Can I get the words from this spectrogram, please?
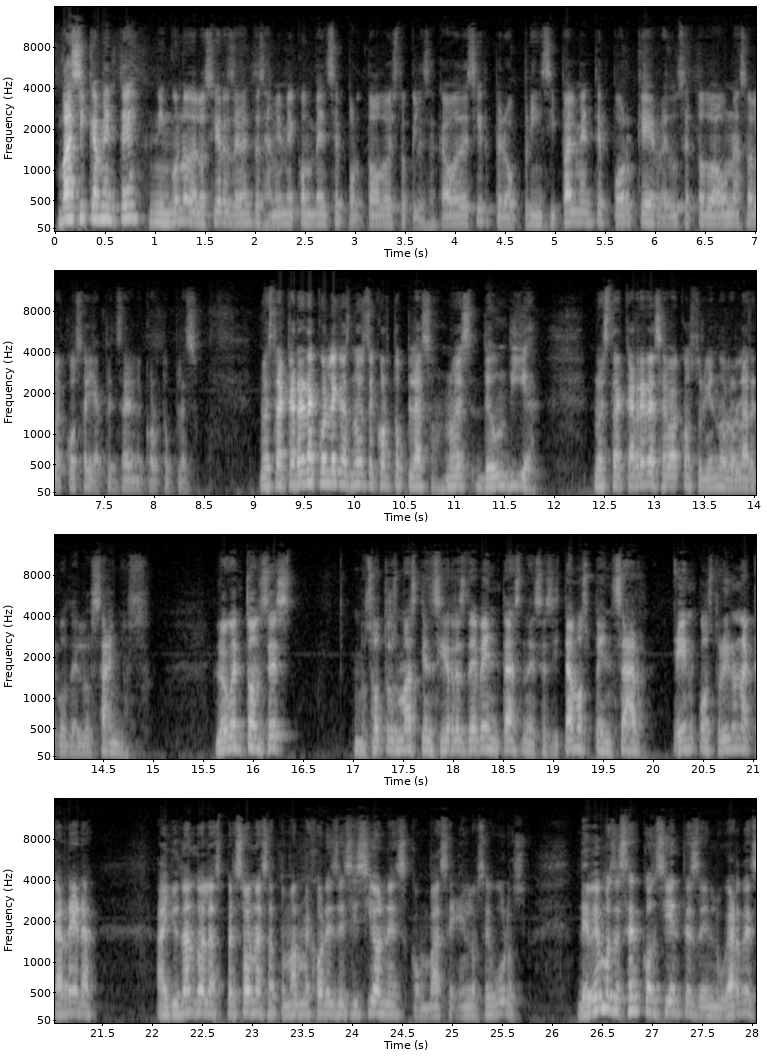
Básicamente, ninguno de los cierres de ventas a mí me convence por todo esto que les acabo de decir, pero principalmente porque reduce todo a una sola cosa y a pensar en el corto plazo. Nuestra carrera, colegas, no es de corto plazo, no es de un día. Nuestra carrera se va construyendo a lo largo de los años. Luego entonces, nosotros más que en cierres de ventas necesitamos pensar en construir una carrera ayudando a las personas a tomar mejores decisiones con base en los seguros. Debemos de ser conscientes, en lugar de,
